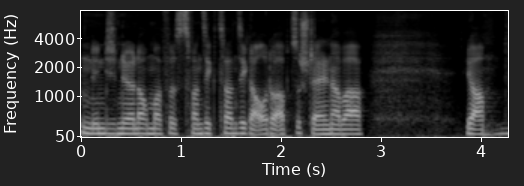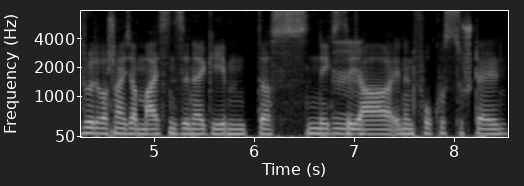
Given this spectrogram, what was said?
einen Ingenieur nochmal fürs 2020er Auto abzustellen, aber ja, würde wahrscheinlich am meisten Sinn ergeben, das nächste mhm. Jahr in den Fokus zu stellen.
